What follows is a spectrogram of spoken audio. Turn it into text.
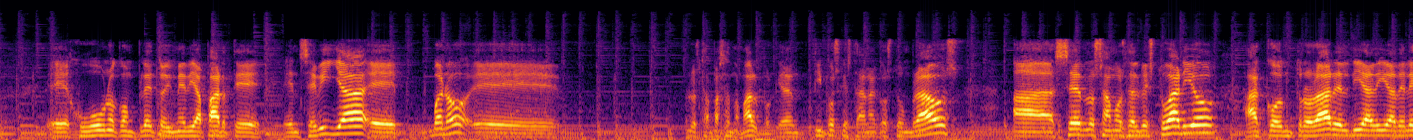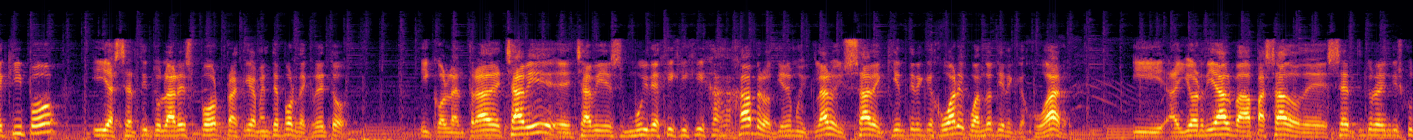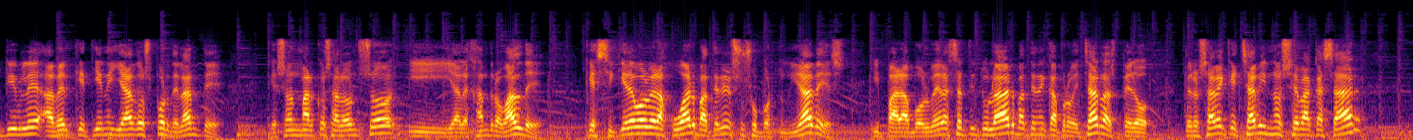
jugó uno completo y media parte en Sevilla, bueno, lo están pasando mal, porque eran tipos que están acostumbrados a ser los amos del vestuario, a controlar el día a día del equipo y a ser titulares por prácticamente por decreto y con la entrada de Xavi, eh, Xavi es muy de jiji jajaja, pero tiene muy claro y sabe quién tiene que jugar y cuándo tiene que jugar. Y a Jordi Alba ha pasado de ser titular indiscutible a ver que tiene ya dos por delante, que son Marcos Alonso y Alejandro Valde, que si quiere volver a jugar va a tener sus oportunidades y para volver a ser titular va a tener que aprovecharlas, pero, pero sabe que Xavi no se va a casar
